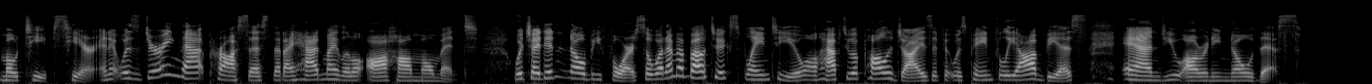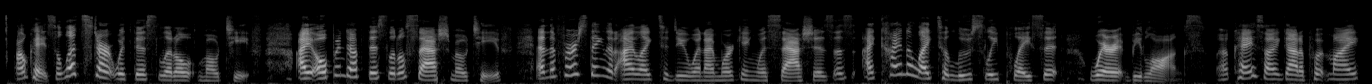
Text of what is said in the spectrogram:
motifs here. And it was during that process that I had my little aha moment, which I didn't know before. So what I'm about to explain to you, I'll have to apologize if it was painfully obvious and you already know this. Okay, so let's start with this little motif. I opened up this little sash motif, and the first thing that I like to do when I'm working with sashes is I kind of like to loosely place it where it belongs. Okay, so I got to put my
